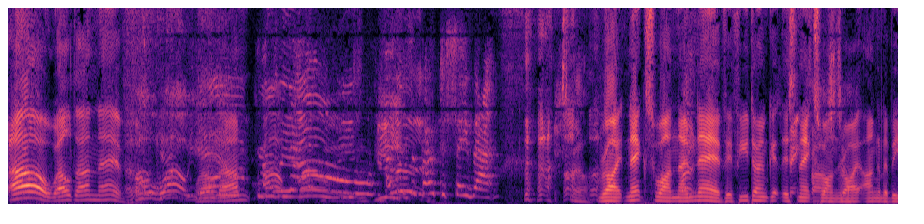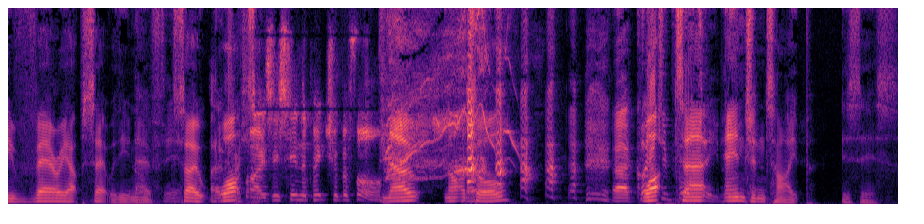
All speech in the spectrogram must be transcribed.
Oh, well done, Nev. Oh wow! Well done. Oh, no. I was about to say that. Well, Right, next one. Now, Nev, if you don't get this Think next one right, I'm going to be very upset with you, Nev. dear. so, Oh, what? Why, has he seen the picture before? No, not at all. Uh, question what 14. uh, Here we engine type is this?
